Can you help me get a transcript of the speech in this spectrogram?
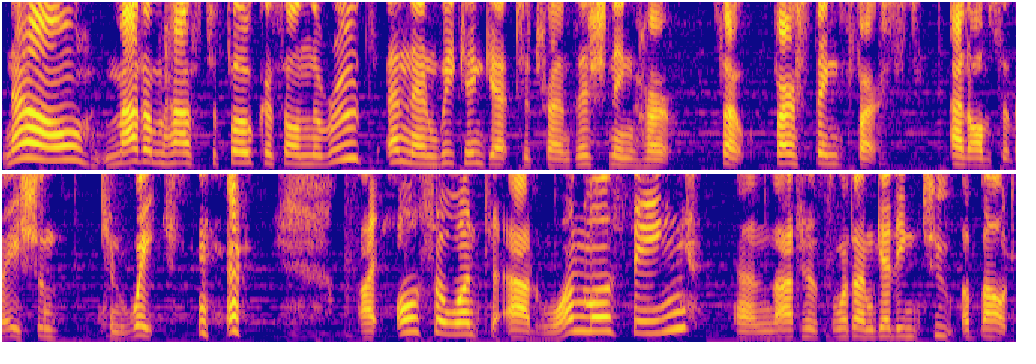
Now, Madam has to focus on the roots and then we can get to transitioning her. So, first things first, and observations can wait. I also want to add one more thing and that is what I'm getting to about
